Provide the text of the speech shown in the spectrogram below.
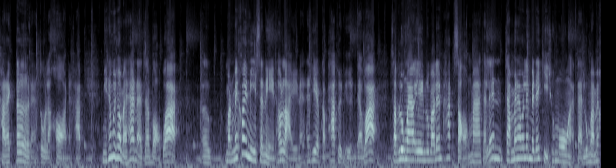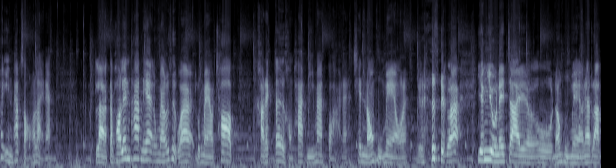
character นะตัวละครนะครับ มีท่านผู้ชมหลายท่านอาจจะบอกว่าเออมันไม่ค่อยมีเสน่ห์เท่าไหร่นะถ้าเทียบกับภาคอื่นๆ แต่ว่าสำหรับลุงแมวเองลุงแมวเล่นภาค 2 มา แต่เล่นจำไม่ได้ว่าเล่นไปได้กี่ชั่วโมงอะ่ะแต่ลุงแมวไม่ค่อย in ภาค 2 เท่าไหร่นะล่ะแต่พอเล่นภาคเนี้ยลุงแมวรู้สึกว่าลุงแมวชอบ character ของภาคนี้มากกว่านะ เช่นน้องหูแมวนะรู้สึกว่ายังอยู่ในใจโอ้น้องหูแมวน่ารัก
